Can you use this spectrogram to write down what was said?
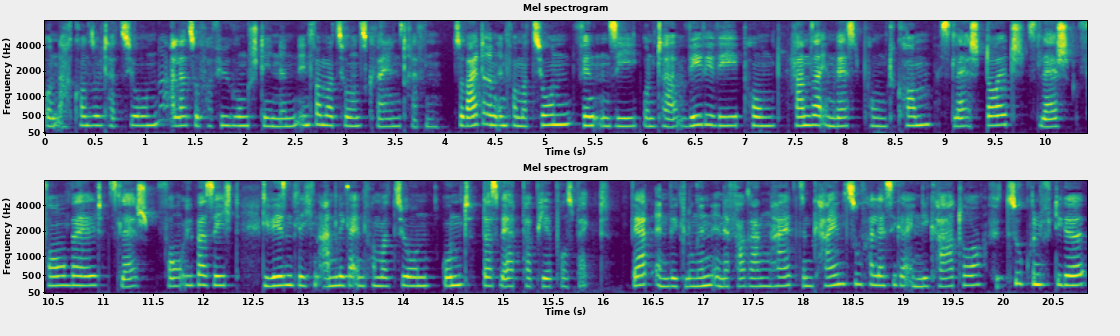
und nach Konsultation aller zur Verfügung stehenden Informationsquellen treffen. Zu weiteren Informationen finden Sie unter www www.hansainvest.com slash deutsch slash Fondswelt slash Fondsübersicht die wesentlichen Anlegerinformationen und das Wertpapierprospekt. Wertentwicklungen in der Vergangenheit sind kein zuverlässiger Indikator für zukünftige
